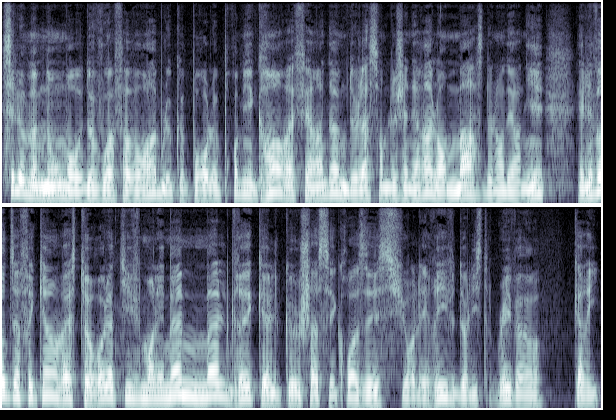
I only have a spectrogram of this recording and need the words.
C'est le même nombre de voix favorables que pour le premier grand référendum de l'Assemblée générale en mars de l'an dernier. Et les votes africains restent relativement les mêmes malgré quelques chassés croisés sur les rives de l'East River. Carrie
